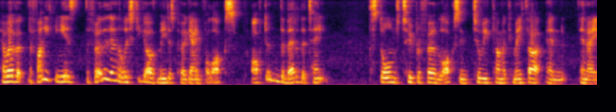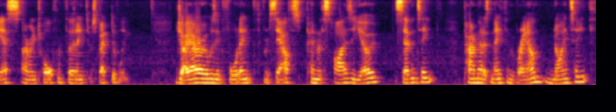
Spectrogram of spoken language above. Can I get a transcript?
However, the funny thing is, the further down the list you go of meters per game for locks, often the better the team. The Storm's two preferred locks in Tui Kamikamica and NAS are in 12th and 13th respectively. Jai Arrow was in 14th from Souths, Penrith's Isaah Yeo, 17th, Parramatta's Nathan Brown, 19th,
